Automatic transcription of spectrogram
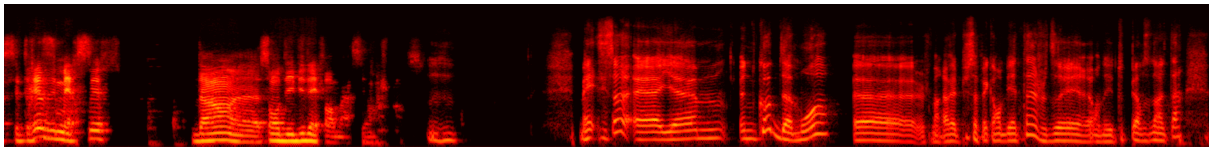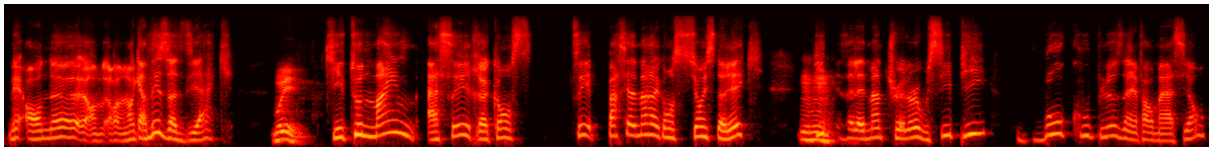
c'est très immersif dans euh, son débit d'information, je pense. Mm-hmm. Mais c'est ça, euh, il y a hum, une couple de mois, euh, je ne me rappelle plus ça fait combien de temps, je veux dire, on est tous perdus dans le temps, mais on a, on, a regardé Zodiac. Oui. Qui est tout de même assez reconstitué, partiellement reconstitution historique, puis mm-hmm. des éléments de thriller aussi, puis beaucoup plus d'informations,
